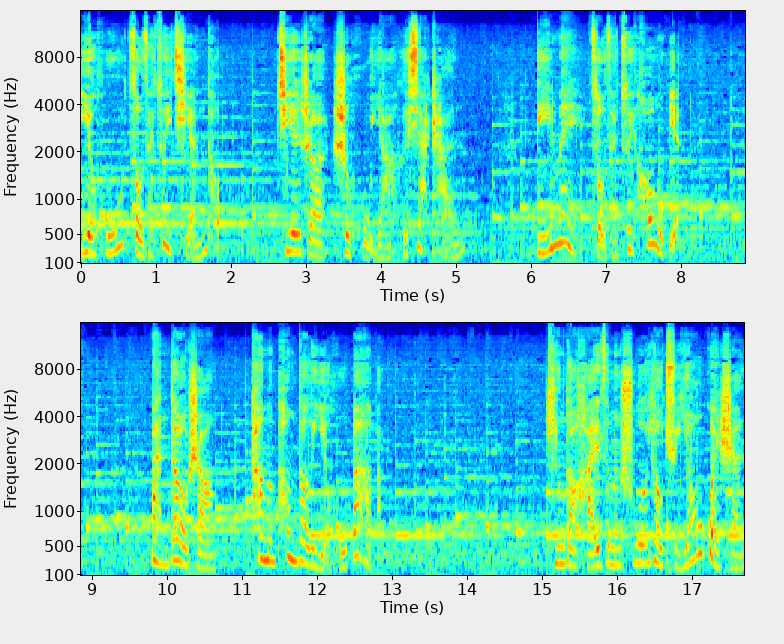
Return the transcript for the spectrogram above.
野狐走在最前头，接着是虎牙和夏蝉，迪妹走在最后边。半道上，他们碰到了野狐爸爸。听到孩子们说要去妖怪山，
